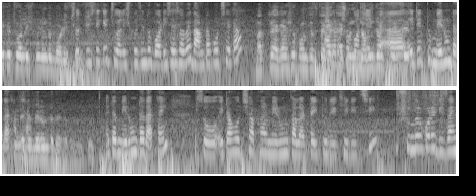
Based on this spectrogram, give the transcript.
থেকে চুয়াল্লিশ পর্যন্ত বডি সাইজ ছত্রিশ থেকে চুয়াল্লিশ পর্যন্ত বডি সাইজ হবে দামটা পড়ছে এটা? মাত্র এগারোশো পঞ্চাশ টাকা। এখন জমজম এটা একটু মেরুনটা দেখান এটা ভাইয়া। মেরুনটা দেখাবেন আপু। এটা মেরুনটা দেখাই। সো এটা হচ্ছে আপনার মেরুন কালারটা একটু দেখিয়ে দিচ্ছি। খুব সুন্দর করে ডিজাইন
